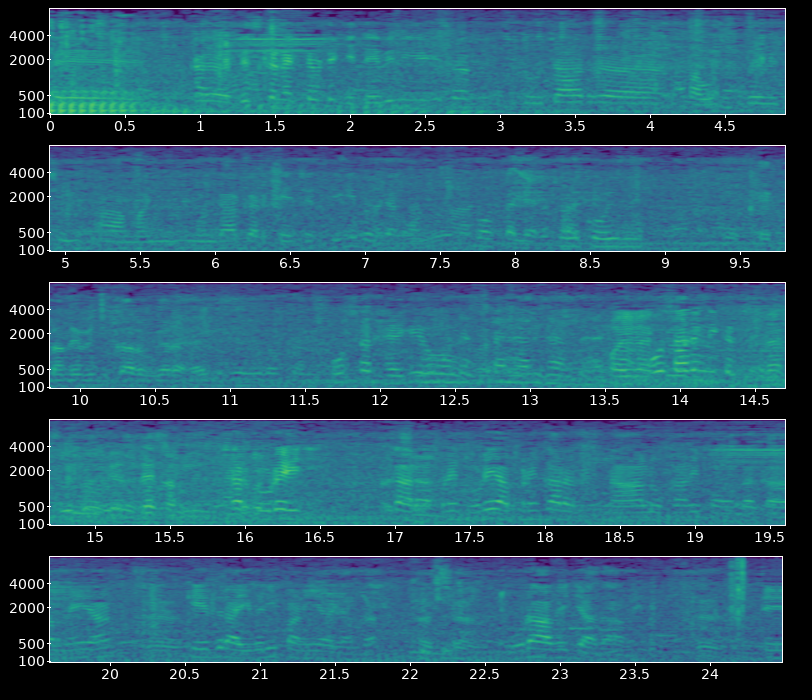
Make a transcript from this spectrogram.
ਤੇ ਡਿਸਕਨੈਕਟੀਵਿਟੀ ਕਿਤੇ ਵੀ ਨਹੀਂ ਹੈਗੀ ਸਰ। ਦੋ ਚਾਰ ਹਾਊਸ ਦੇ ਵਿੱਚ ਮੁੰਡਾ ਕਰਕੇ ਚ ਸੀਗੀ ਦੋ ਚਾਰ ਕੱਲਿਆ ਚਲ ਕੋਈ ਨਹੀਂ। ਖੇਤਾਂ ਦੇ ਵਿੱਚ ਘਰ ਵਗੈਰਾ ਹੈ ਕਿਸੇ ਦੇ ਲੋਕਾਂ ਦੇ? ਉਹ ਸਰ ਹੈਗੇ ਉਹ ਕੋਈ ਉਹ ਸਾਰੇ ਨਿਕਲ Rescue ਹੋ ਗਏ। Rescue। ਘਰ ਥੋੜੇ ਹੀ ਜੀ। ਘਰ ਆਪਣੇ ਥੋੜੇ ਆਪਣੇ ਘਰ ਨਾਲ ਲੋਕਾਂ ਦੇ ਪਾਉਣ ਦਾ ਕਾਰਨ ਇਹ ਆ ਕਿ ਇਧਰ ਆਈ ਵਾਰੀ ਪਾਣੀ ਆ ਜਾਂਦਾ। ਅੱਛਾ। ਥੋੜਾ ਆਵੇ ਜ਼ਿਆਦਾ ਆਵੇ। ਤੇ ਤੇ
